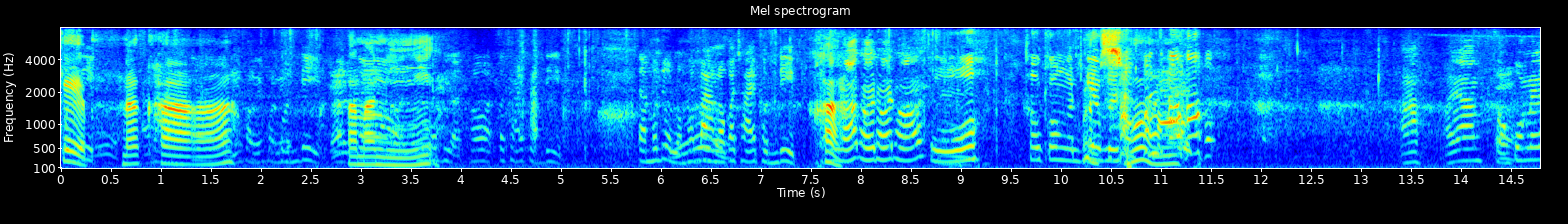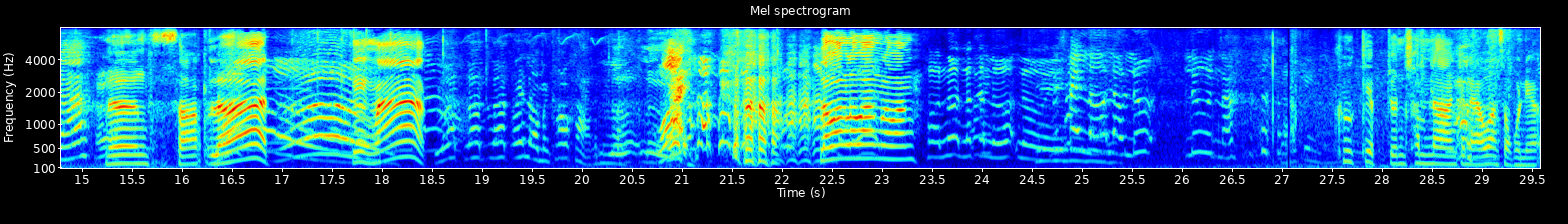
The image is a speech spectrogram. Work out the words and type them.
เก็บนะคะ ผลดิบประมาณนี้มะเดื่อทอดก็ใช้ผลดิบ แต่มะเดื่อหลวงพระบางเราก็ใช้ผลดิบค่ะถอยถอยถอยถอยโอ้เข้ากล้องกันเพียบเลยโอ้ยอะเอายังสองพวงเลยนะหนึ่งสองเลิศเก่งมาก เลิศเลิศเลิศเอ้ยเรามันเข้าขากันเลยเลยระวังระวังระวัง พอเลอะแล้วก็เลอะเลย ไม่ใช่เลอะเราลื่นลื่นนะ คือเก็บจนชำนาญกันแล้วอะสองคนเนี้ย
